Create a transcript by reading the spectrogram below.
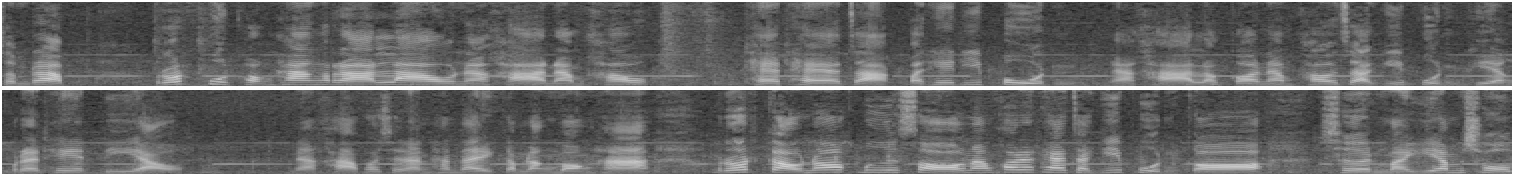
สำหรับรถขุดของทางร้านเรานะคะนำเข้าแท้ ๆ จากประเทศญี่ปุ่นนะคะ แล้วก็นำเข้าจากญี่ปุ่นเพียงประเทศเดียว นะคะ เพราะฉะนั้นท่านใดกำลังมองหารถเก่านอกมือสองนำเข้าแท้ๆจากญี่ปุ่นก็เชิญมาเยี่ยมชม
